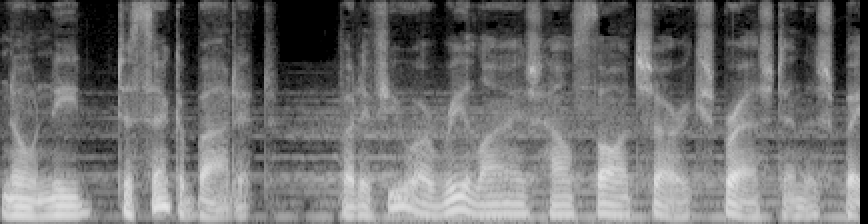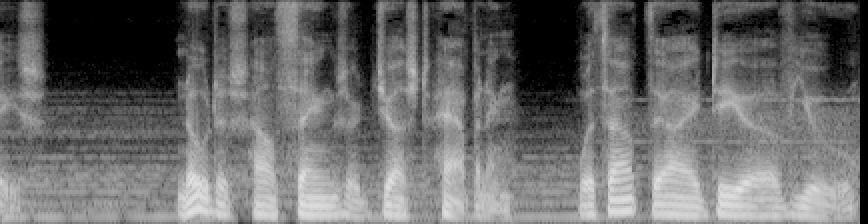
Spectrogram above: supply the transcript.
No need to think about it. But if you are realize how thoughts are expressed in the space, notice how things are just happening without the idea of you.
